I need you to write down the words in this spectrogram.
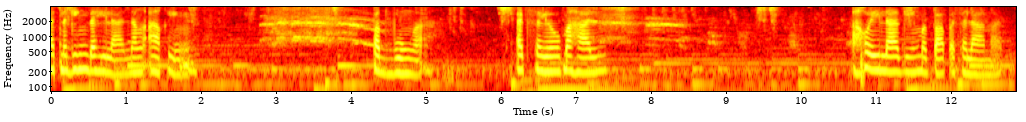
at naging dahilan ng aking pagbunga. At sa'yo, mahal, ako'y laging magpapasalamat.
